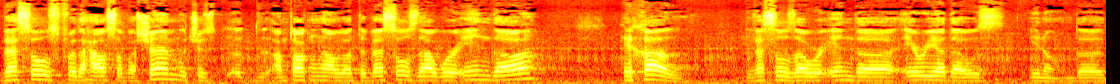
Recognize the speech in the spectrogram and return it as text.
vessels for the house of Hashem, which is, uh, I'm talking now about the vessels that were in the Hechal, the vessels that were in the area that was, you know, the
